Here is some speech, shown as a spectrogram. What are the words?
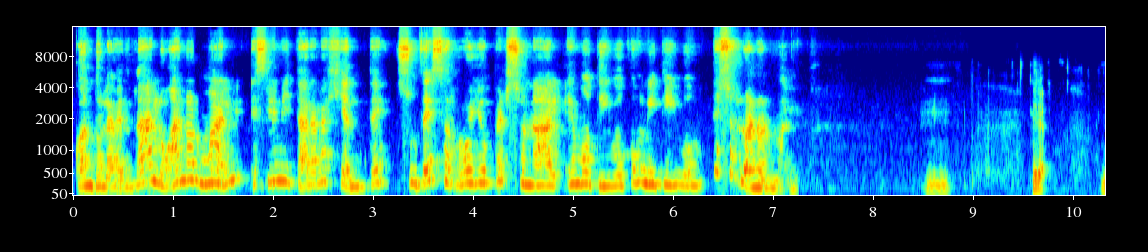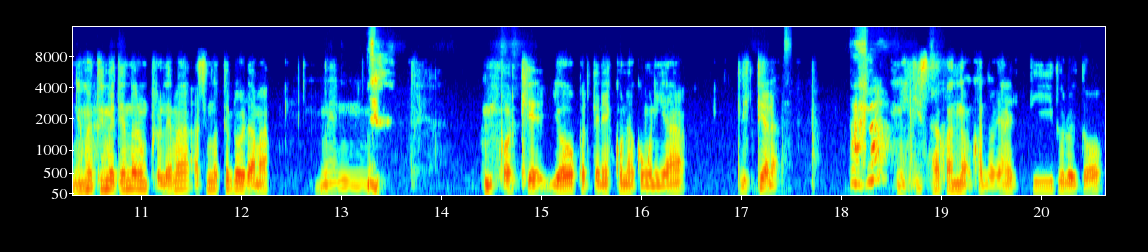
Cuando la verdad, lo anormal es limitar a la gente su desarrollo personal, emotivo, cognitivo. Eso es lo anormal. Mira, yo me estoy metiendo en un problema haciendo este programa porque yo pertenezco a una comunidad cristiana. Ajá. Y quizás cuando, cuando vean el título y todo,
